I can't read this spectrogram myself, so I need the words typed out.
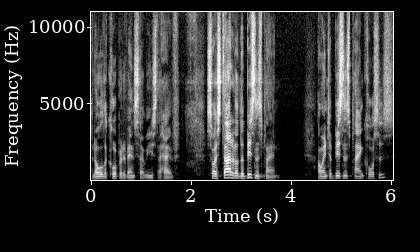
and all the corporate events that we used to have. So I started on the business plan. I went to business plan courses.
